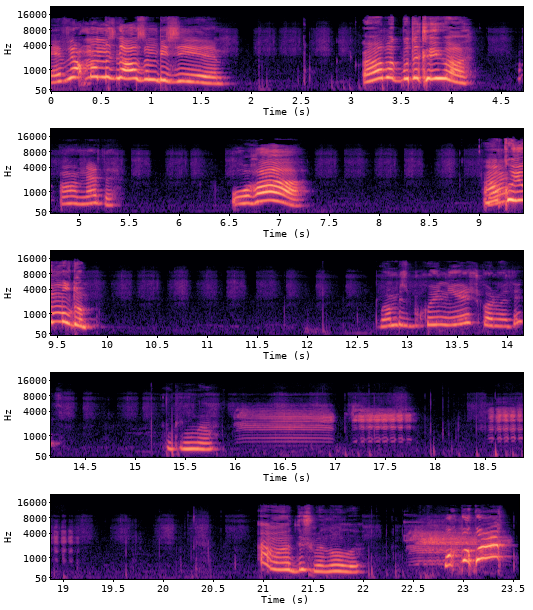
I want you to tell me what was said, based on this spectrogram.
Ev yapmamız lazım bizim. Aa bak burada köy var. Aa nerede? Oha! Aa koyun buldum. Lan biz bu koyu niye hiç görmedik? Bilmiyorum. Ama düşme ne olur. Bak bak bak!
